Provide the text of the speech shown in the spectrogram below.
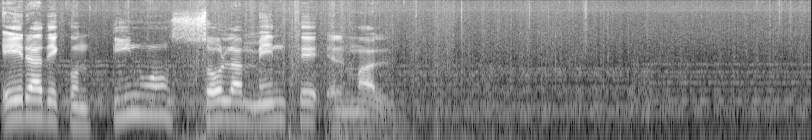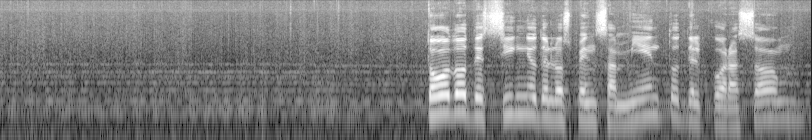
era de continuo solamente el mal. Todo designio de los pensamientos del corazón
